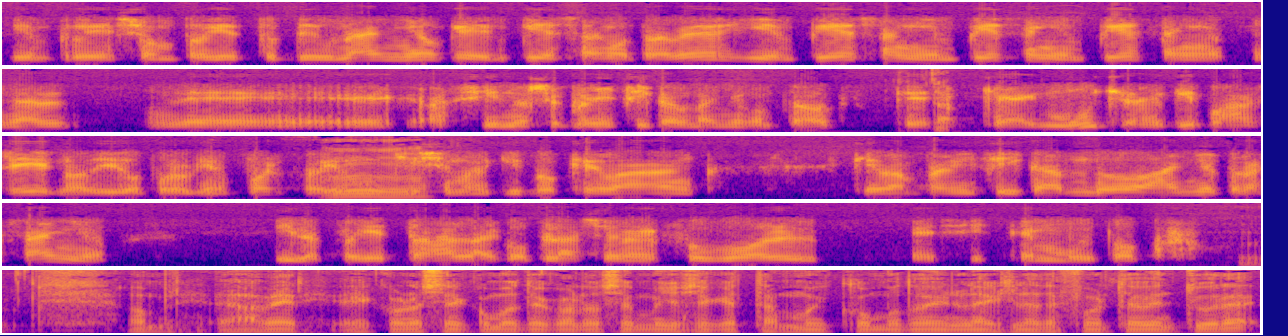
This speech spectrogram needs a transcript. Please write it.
Siempre son proyectos de un año que empiezan otra vez y empiezan y empiezan y empiezan. Al final, eh, así no se planifica un año contra otro. Que, que hay muchos equipos así, no digo por un esfuerzo, hay muchísimos equipos que van que van planificando año tras año y los proyectos a largo plazo en el fútbol existen muy poco. Hombre, a ver, eh, conocer como te conocemos, yo sé que estás muy cómodo en la isla de Fuerteventura,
